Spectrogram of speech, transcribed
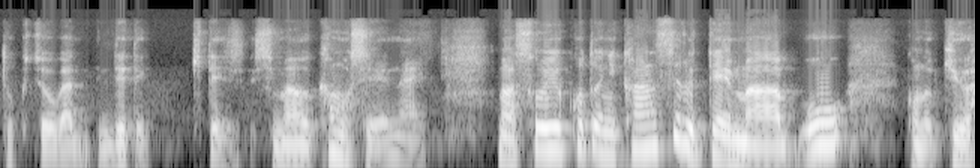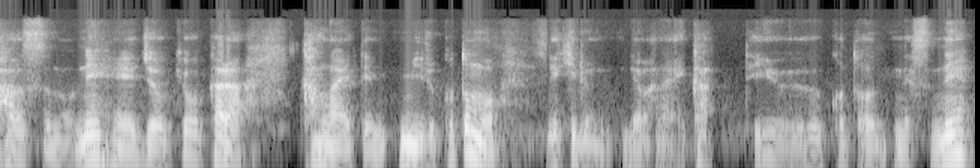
特徴が出てきてしまうかもしれない。まあそういうことに関するテーマをこの Q ハウスのね、状況から考えてみることもできるんではないかっていうことですね。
